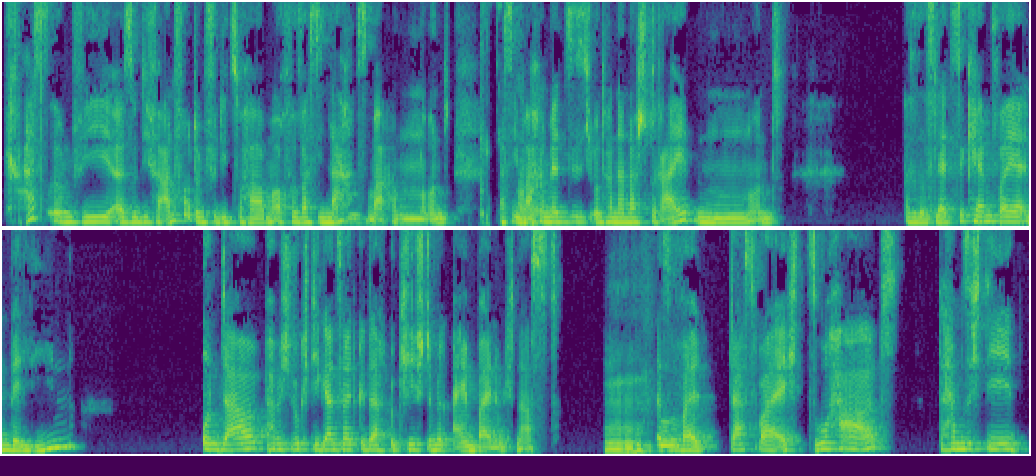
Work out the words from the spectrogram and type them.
krass irgendwie, also die Verantwortung für die zu haben, auch für was sie nachts machen und was sie machen, wenn sie sich untereinander streiten. Und also das letzte Camp war ja in Berlin. Und da habe ich wirklich die ganze Zeit gedacht, okay, ich stehe mit einem Bein im Knast. Mhm. Also, weil das war echt so hart. Da haben sich die,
